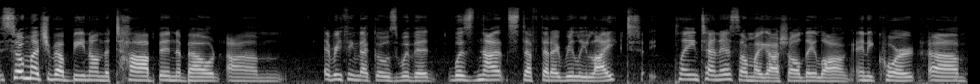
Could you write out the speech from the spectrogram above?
so much about being on the top and about um, everything that goes with it was not stuff that I really liked. Playing tennis, oh my gosh, all day long, any court um,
